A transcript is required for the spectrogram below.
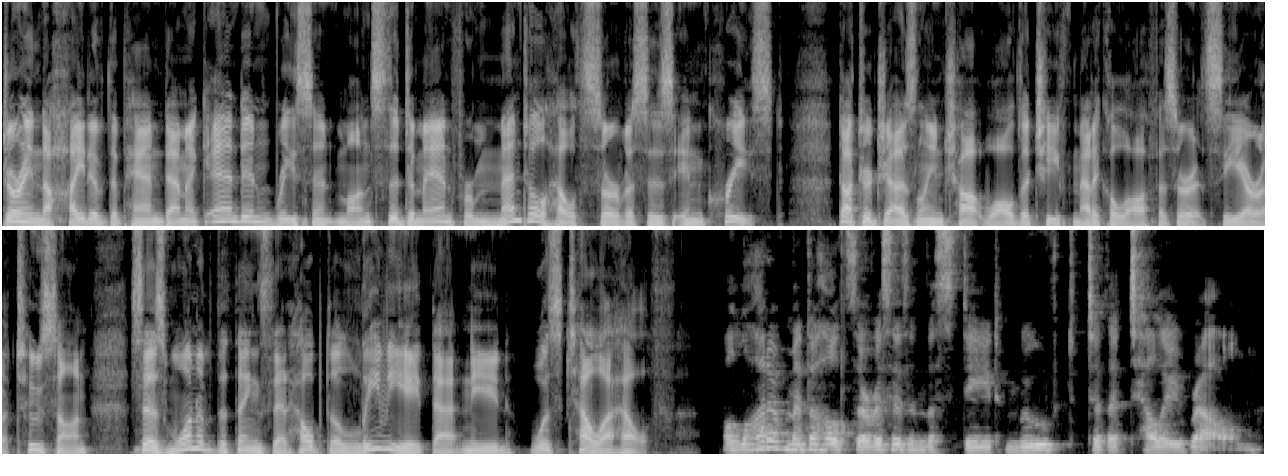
During the height of the pandemic and in recent months, the demand for mental health services increased. Dr. Jasleen Chhatwal, the chief medical officer at Sierra Tucson, says one of the things that helped alleviate that need was telehealth. A lot of mental health services in the state moved to the tele realm,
